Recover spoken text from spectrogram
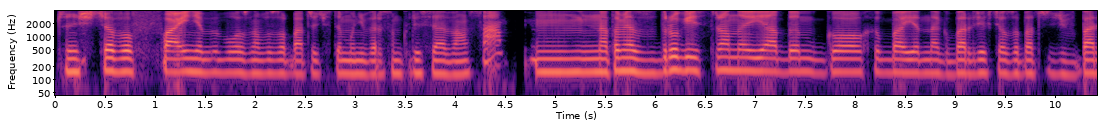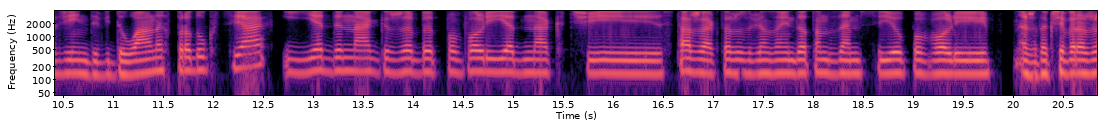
częściowo fajnie by było znowu zobaczyć w tym uniwersum Chrisa Evansa. Mm, Natomiast z drugiej strony ja bym go chyba jednak bardziej chciał zobaczyć w bardziej indywidualnych produkcjach i jednak, żeby powoli jednak ci starzy aktorzy związani dotąd z MCU powoli, że tak się wyrażę,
